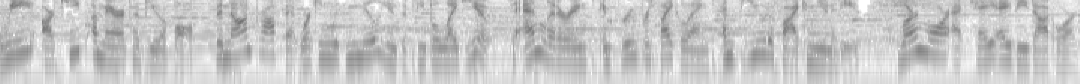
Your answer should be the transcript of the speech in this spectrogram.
We are Keep America Beautiful, the nonprofit working with millions of people like you to end littering, improve recycling, and beautify communities. Learn more at kab.org.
